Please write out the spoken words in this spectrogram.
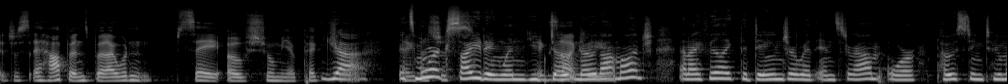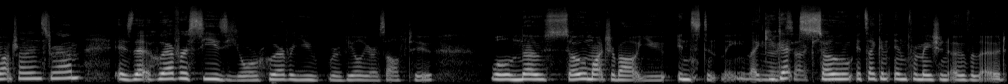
it just it happens. But I wouldn't say, oh, show me a picture. Yeah. It's Like, more just- exciting when you don't know that much. And I feel like the danger with Instagram or posting too much on Instagram is that whoever sees you or whoever you reveal yourself to will know so much about you instantly. Like No, you get exactly. so it's like an information overload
